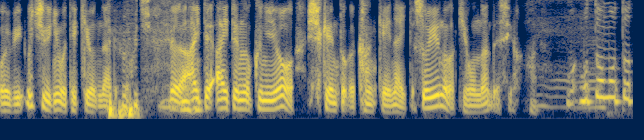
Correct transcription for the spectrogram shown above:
および宇宙にも適用になる。と。だから相手相手の国の主権とか関係ないと。そういうのが基本なんですよ。はい。もともと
